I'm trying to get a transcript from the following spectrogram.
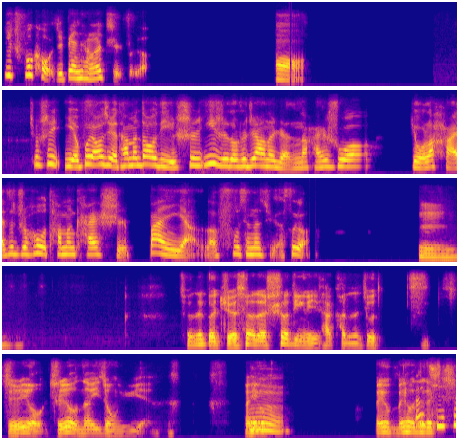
一出口就变成了指责。哦。就是也不了解他们到底是一直都是这样的人呢，还是说有了孩子之后，他们开始扮演了父亲的角色？嗯，就那个角色的设定里，他可能就只只有只有那一种语言，没有没有没有那个。其实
